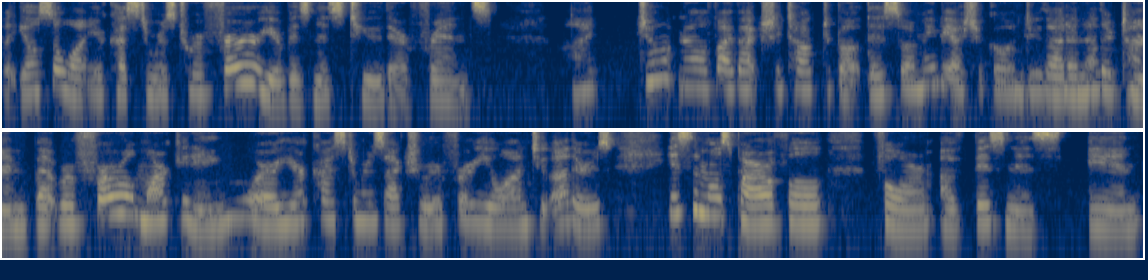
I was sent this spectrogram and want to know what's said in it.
but you also want your customers to refer your business to their friends. I don't know if I've actually talked about this, so maybe I should go and do that another time. But referral marketing, where your customers actually refer you on to others, is the most powerful form of business. And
